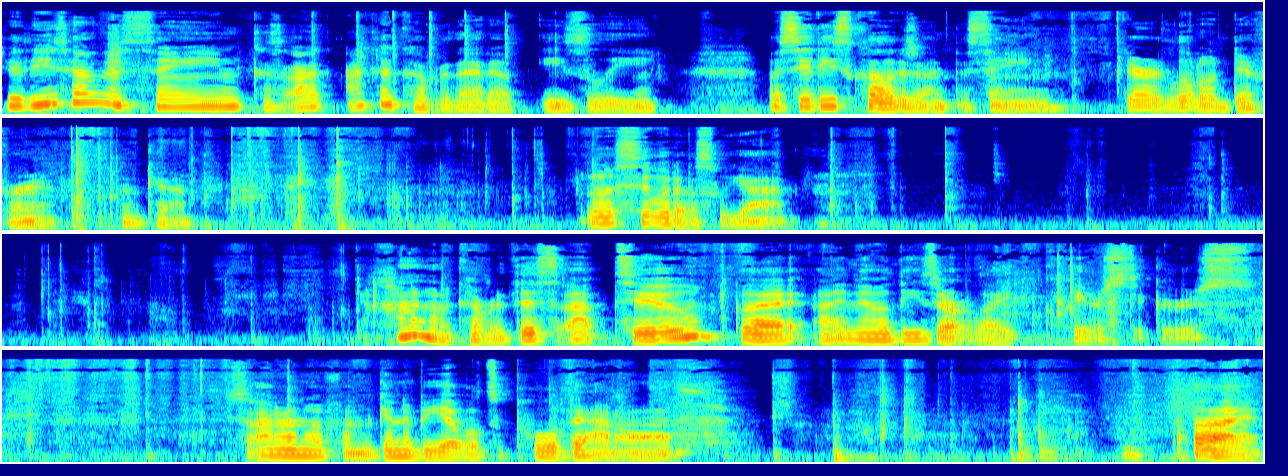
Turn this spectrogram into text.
Do these have the same? Because I, I could cover that up easily. But see, these colors aren't the same. They're a little different. Okay. Let's see what else we got. Kind of want to cover this up too, but I know these are like clear stickers. So I don't know if I'm going to be able to pull that off. But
